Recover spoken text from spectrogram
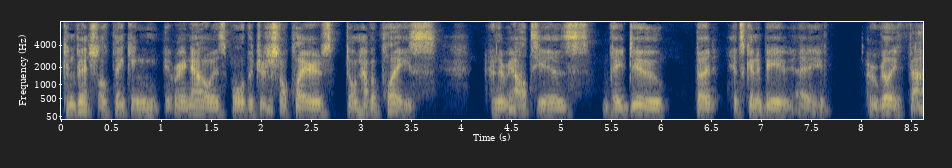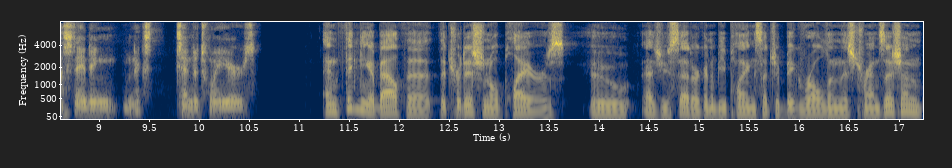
conventional thinking right now is, well, the traditional players don't have a place. And the reality is they do, but it's going to be a, a really fascinating next 10 to 20 years. And thinking about the the traditional players, who, as you said, are going to be playing such a big role in this transition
